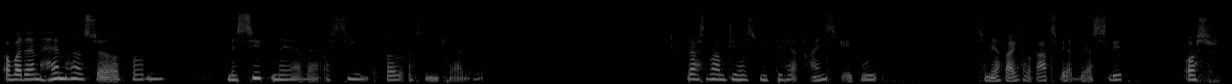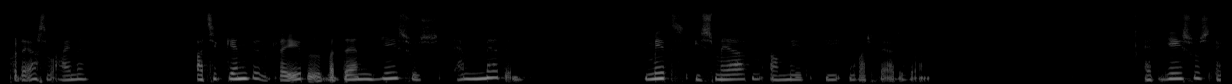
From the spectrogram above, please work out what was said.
og hvordan han havde sørget for dem med sit nærvær og sin fred og sin kærlighed. Det var som om, de havde smidt det her regnskab ud, som jeg faktisk havde ret svært ved at slippe, også på deres vegne. Og til gengæld grebet, hvordan Jesus er med dem, midt i smerten og midt i uretfærdighederne. At Jesus er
